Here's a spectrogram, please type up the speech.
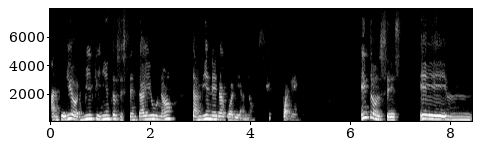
anterior, 1561, también era acuariano. entonces, em,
